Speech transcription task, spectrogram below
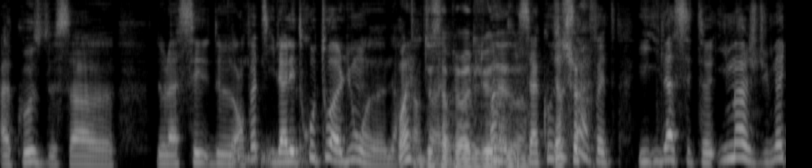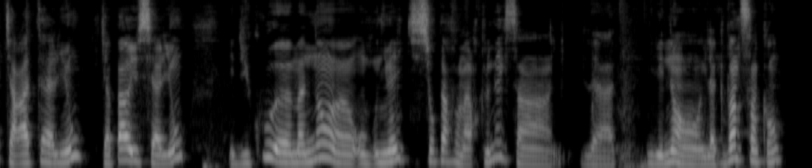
à cause de sa euh, de la C- de en fait, il est allé trop tôt à Lyon euh, Ouais, De sa période lyonnaise. ouais. c'est à cause Bien de ça sûr. en fait. Il, il a cette euh, image du mec qui a raté à Lyon, qui a pas réussi à Lyon, et du coup euh, maintenant euh, on, on imagine qu'il surperforme. Alors que le mec, c'est un, il a, il est né, en- il a que 25 ans.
